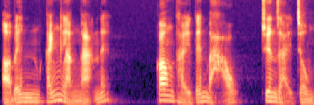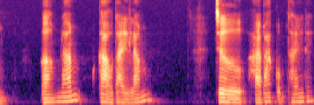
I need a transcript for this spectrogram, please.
Ở bên cánh làng ngạn đấy. Có ông thầy tên Bảo Chuyên giải trùng. Gớm lắm, cao tay lắm. Chứ hai bác cũng thấy đấy.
